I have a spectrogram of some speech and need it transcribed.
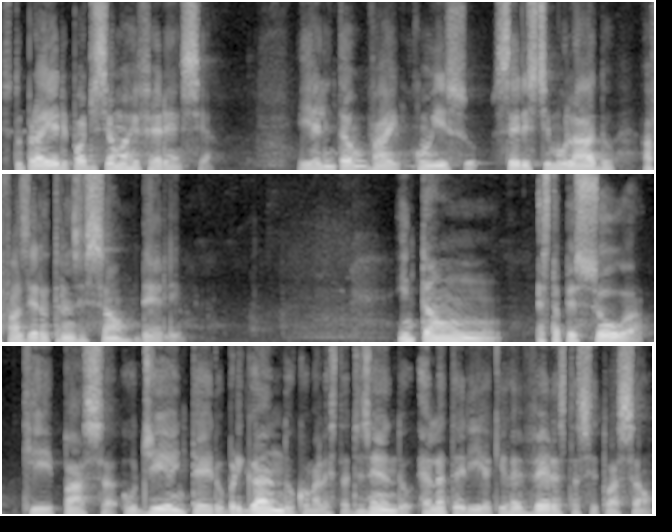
isto para ele pode ser uma referência. E ele então vai, com isso, ser estimulado a fazer a transição dele. Então, esta pessoa que passa o dia inteiro brigando, como ela está dizendo, ela teria que rever esta situação,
